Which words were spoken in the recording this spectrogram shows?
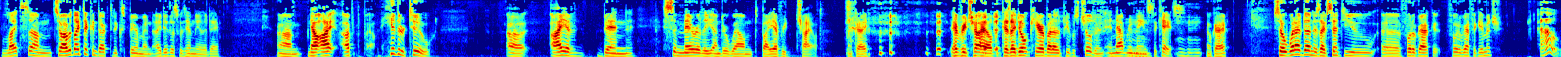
Let's. Um. So I would like to conduct an experiment. I did this with him the other day. Um. Now I up hitherto. Uh, I have been summarily underwhelmed by every child. Okay. every child because I don't care about other people's children, and that remains the case. Okay. So what I've done is I've sent you a photographic photographic image. Oh,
